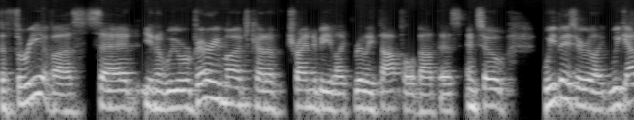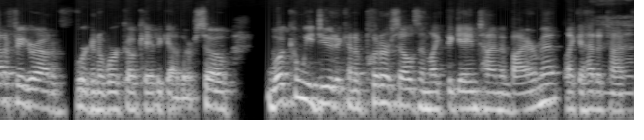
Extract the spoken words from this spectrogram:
the three of us said you know we were very much kind of trying to be like really thoughtful about this and so we basically were like, we got to figure out if we're going to work okay together. So what can we do to kind of put ourselves in like the game time environment like ahead of time yeah,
